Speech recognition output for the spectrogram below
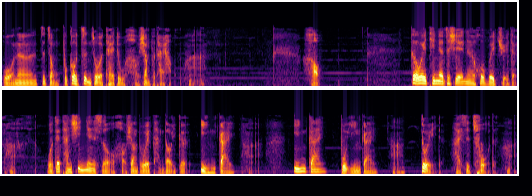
我呢这种不够振作的态度好像不太好哈。好。各位听了这些呢，会不会觉得哈？我在谈信念的时候，好像都会谈到一个应该哈，应该不应该哈，对的还是错的哈？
